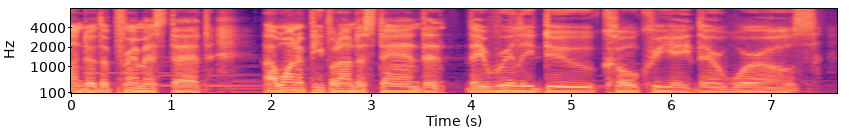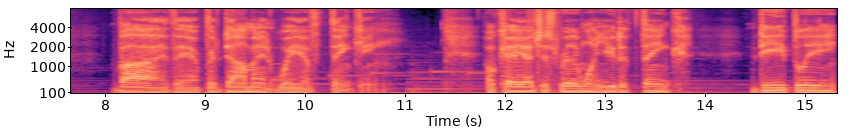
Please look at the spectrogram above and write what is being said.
under the premise that I wanted people to understand that they really do co create their worlds by their predominant way of thinking. Okay, I just really want you to think deeply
